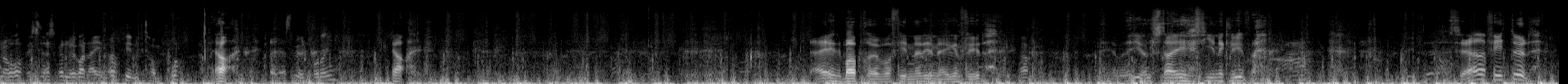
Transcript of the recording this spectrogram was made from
Nå, hvis jeg skal løpe alene og finne tempo, ja. det er det som er utfordringen. ja. Nei, bare prøv å finne din egen flyt. Ja. Jølstad i fine klyv. Ser fitt ut.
